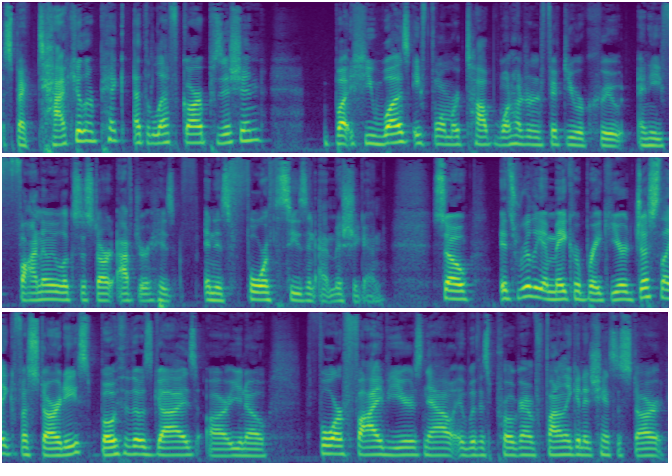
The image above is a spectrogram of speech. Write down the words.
spectacular pick at the left guard position, but he was a former top 150 recruit and he finally looks to start after his in his fourth season at Michigan. So, it's really a make or break year just like Vastardis. Both of those guys are, you know, 4 or 5 years now with this program finally getting a chance to start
